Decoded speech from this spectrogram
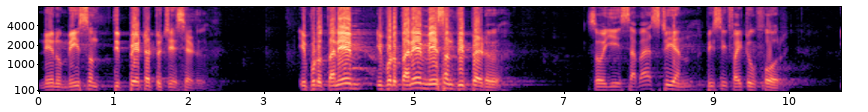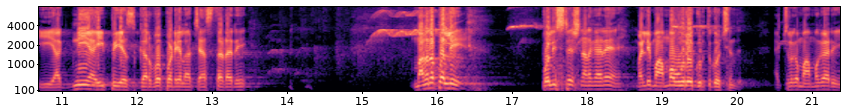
నేను మీసం తిప్పేటట్టు చేశాడు. ఇప్పుడు తనే ఇప్పుడు తనే మీసం తిప్పాడు. సో ఈ Sebastian PC five two four ఈ అగ్ని ఐపీఎస్ గర్వపడేలా చేస్తాడని. మదనపల్లి పోలీస్ స్టేషన్ అనగానే మళ్ళీ మా అమ్మ ఊరే గుర్తుకొచ్చింది. యాక్చువల్గా మా అమ్మగారి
